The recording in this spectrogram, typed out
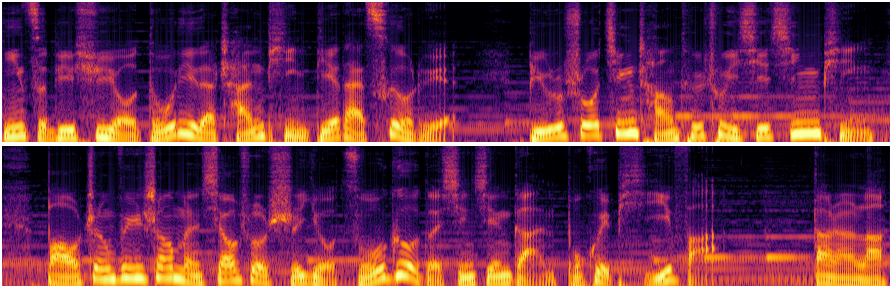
因此必须有独立的产品迭代策略。比如说，经常推出一些新品，保证微商们销售时有足够的新鲜感，不会疲乏。当然了，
